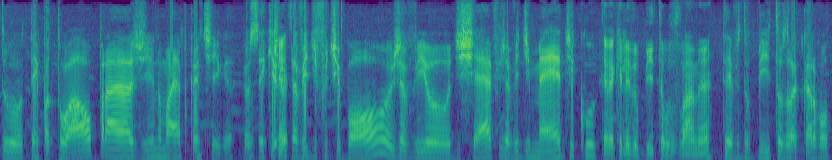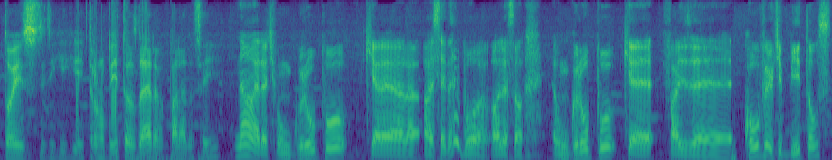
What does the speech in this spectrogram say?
do tempo atual pra agir numa época antiga. Eu sei que Que- eu já vi de futebol, eu já vi o de chefe, já vi de médico, Teve aquele do Beatles lá, né? teve do Beatles, lá que o cara voltou e, entrou no Beatles, né? Era uma parada assim. Não, era tipo um grupo que era. era- essa ideia é boa, olha só. É um grupo que é, faz é, cover de Beatles,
